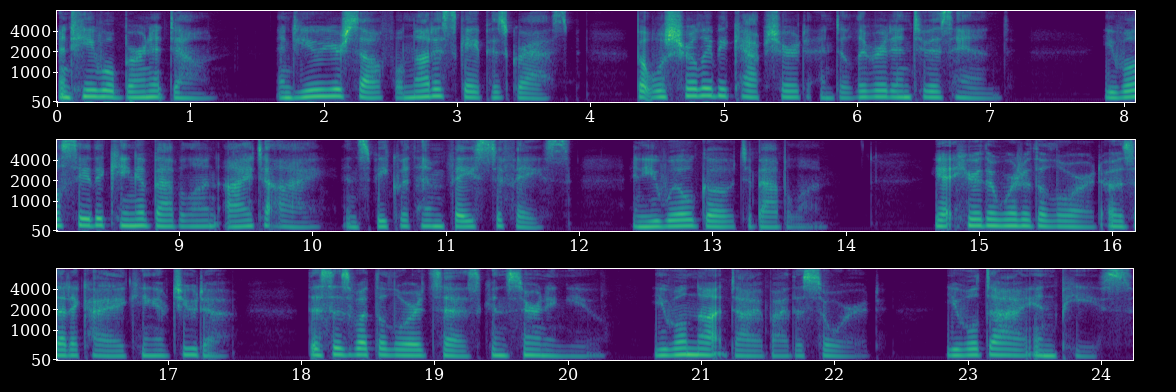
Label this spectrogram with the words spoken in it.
and he will burn it down, and you yourself will not escape his grasp but will surely be captured and delivered into his hand. You will see the king of Babylon eye to eye and speak with him face to face, and you will go to Babylon. Yet hear the word of the Lord, O Zedekiah, king of Judah. This is what the Lord says concerning you You will not die by the sword, you will die in peace.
